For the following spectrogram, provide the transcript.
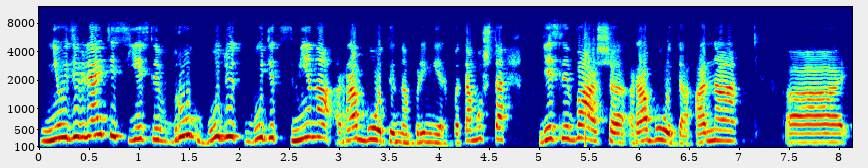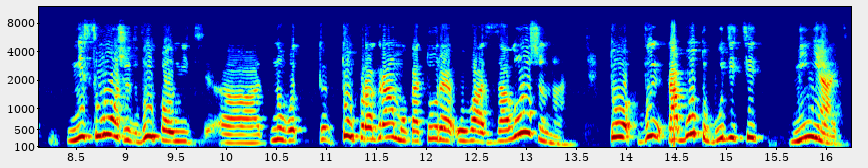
не удивляйтесь, если вдруг будет, будет смена работы, например, потому что если ваша работа, она а, не сможет выполнить ну, вот, ту программу, которая у вас заложена, то вы работу будете менять.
